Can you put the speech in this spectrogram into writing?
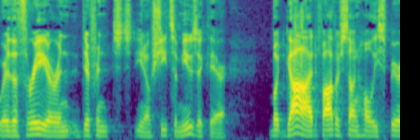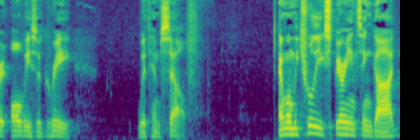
where the three are in different you know, sheets of music there. But God, Father, Son, Holy Spirit, always agree with Himself. And when we truly experiencing God,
